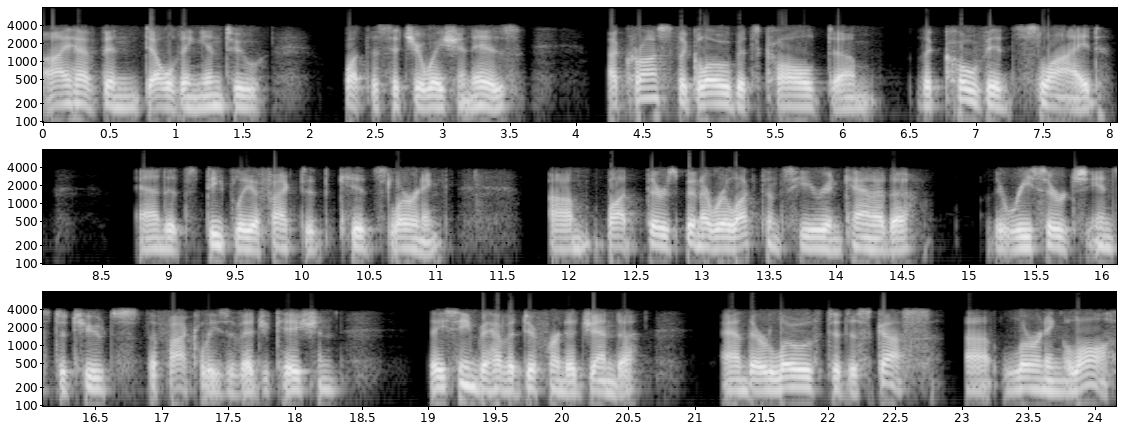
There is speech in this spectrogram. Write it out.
I have been delving into what the situation is. Across the globe, it's called um, the COVID slide, and it's deeply affected kids' learning. Um, but there's been a reluctance here in Canada. The research institutes, the faculties of education, they seem to have a different agenda, and they're loath to discuss uh, learning loss.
